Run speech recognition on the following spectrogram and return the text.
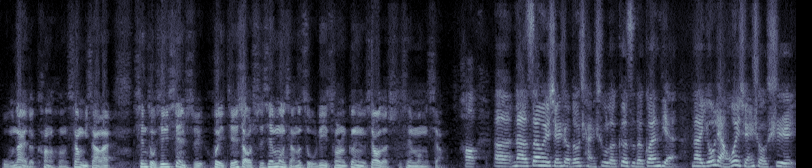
无奈的抗衡。相比下来，先妥协于现实，会减少实现梦想的阻力，从而更有效的实现梦想。好，呃，那三位选手都阐述了各自的观点。那有两位选手是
